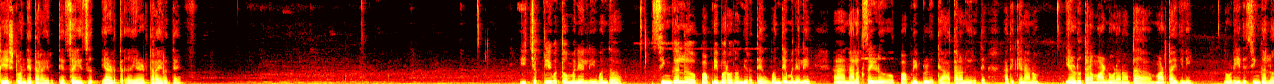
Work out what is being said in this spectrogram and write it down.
ಟೇಸ್ಟ್ ಒಂದೇ ಥರ ಇರುತ್ತೆ ಸೈಜ್ ಎರಡು ತ ಎರಡು ಥರ ಇರುತ್ತೆ. ಈ ಚಕ್ಲಿ ಒತ್ತೋ ಮನೆಯಲ್ಲಿ ಒಂದು ಸಿಂಗಲ್ ಪಾಪಡಿ ಬರೋದೊಂದಿರುತ್ತೆ ಒಂದೇ ಮನೆಯಲ್ಲಿ ನಾಲ್ಕು ಸೈಡ್ ಪಾಪಡಿ ಬೀಳುತ್ತೆ, ಆ ಥರನೂ ಇರುತ್ತೆ. ಅದಕ್ಕೆ ನಾನು ಎರಡೂ ಥರ ಮಾಡಿ ನೋಡೋಣ ಅಂತ ಮಾಡ್ತಾಯಿದ್ದೀನಿ ನೋಡಿ, ಇದು ಸಿಂಗಲ್ಲು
